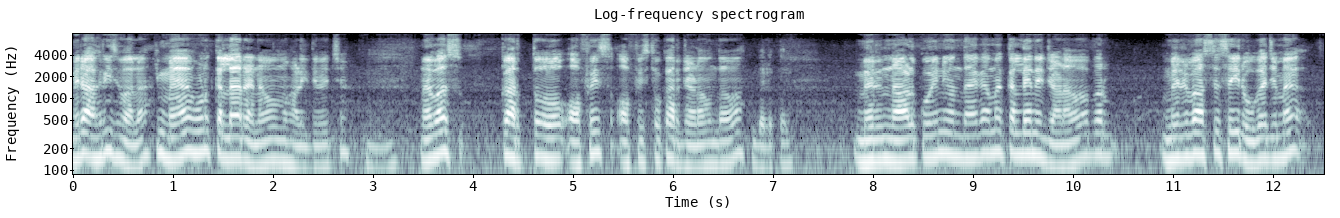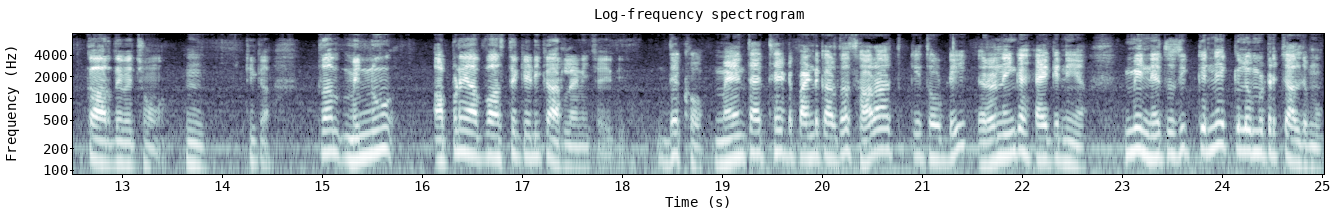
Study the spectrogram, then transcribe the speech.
ਮੇਰਾ ਆਖਰੀ ਸਵਾਲ ਆ ਕਿ ਮੈਂ ਹੁਣ ਇਕੱਲਾ ਰਹਿਣਾ ਵਾ ਮੋਹਾਲੀ ਦੇ ਵਿੱਚ। ਮੈਂ ਬਸ ਘਰ ਤੋਂ ਆਫਿਸ ਆਫਿਸ ਤੋਂ ਘਰ ਜਾਣਾ ਹੁੰਦਾ ਵਾ। ਬਿਲਕੁਲ। ਮੇਰੇ ਨਾਲ ਕੋਈ ਨਹੀਂ ਹੁੰਦਾ ਹੈਗਾ ਮੈਂ ਇਕੱਲੇ ਨੇ ਜਾਣਾ ਵਾ ਪਰ ਮੇਰੇ ਵਾਸਤੇ ਸਹੀ ਰਹੂਗਾ ਜੇ ਮੈਂ ਕਾਰ ਦੇ ਵਿੱਚ ਹੋਵਾਂ। ਹੂੰ। ਠੀਕ ਆ? ਤਾਂ ਮੈਨੂੰ ਆਪਣੇ ਆਪ ਵਾਸਤੇ ਕਿਹੜੀ ਕਾਰ ਲੈਣੀ ਚਾਹੀਦੀ? ਦੇਖੋ, ਮੈਂ ਤਾਂ ਇੱਥੇ ਡਿਪੈਂਡ ਕਰਦਾ ਸਾਰਾ ਕਿ ਤੁਹਾਡੀ ਰਨਿੰਗ ਹੈ ਕਿੰਨੀ ਆ। ਮਹੀਨੇ ਤੁਸੀਂ ਕਿੰਨੇ ਕਿਲੋਮੀਟਰ ਚੱਲ ਜਮੋ?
